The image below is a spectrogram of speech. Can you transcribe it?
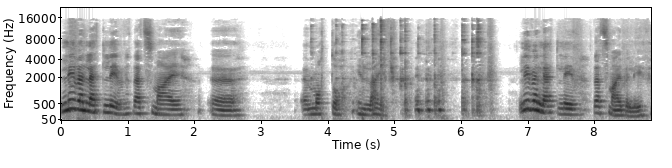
live and let live. That's my uh, motto in life. live and let live. That's my belief.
